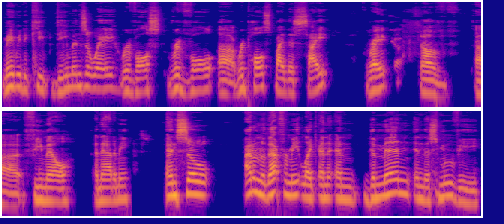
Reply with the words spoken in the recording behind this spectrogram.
maybe to keep demons away, revulsed, revol, uh, repulsed by this sight, right, of uh female anatomy. And so I don't know that for me, like, and and the men in this movie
